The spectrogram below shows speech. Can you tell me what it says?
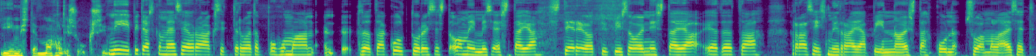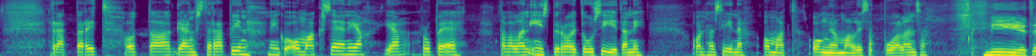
ihmisten mahdollisuuksia. Niin, pitäisikö meidän seuraavaksi sitten ruveta puhumaan tota, kulttuurisesta omimisesta ja stereotypisoinnista ja, ja tota, rasismin rajapinnoista, kun suomalaiset räppärit ottaa gangsterrapin niin omakseen ja, ja rupeaa tavallaan inspiroituu siitä, niin onhan siinä omat ongelmalliset puolensa. Niin, että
